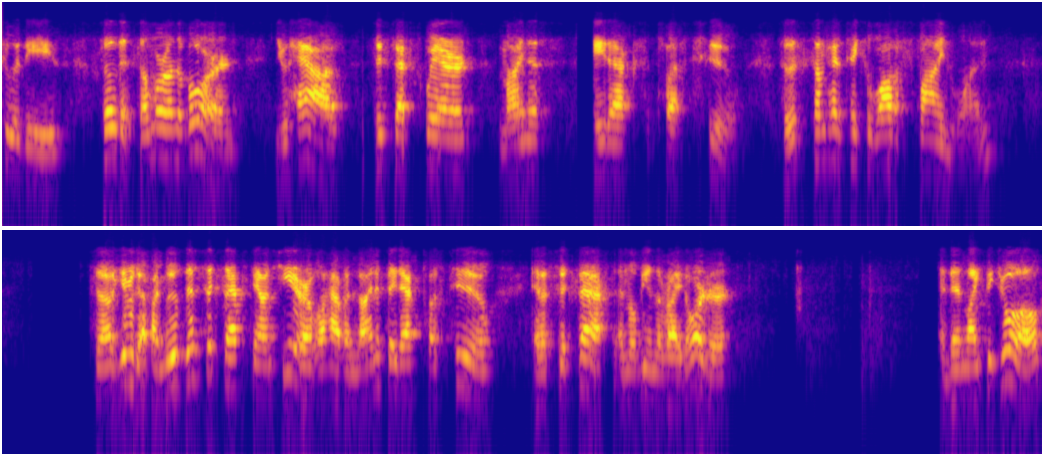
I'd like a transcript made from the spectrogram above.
two of these so that somewhere on the board you have 6x squared minus 8x plus 2. So this sometimes takes a while to find one. So here we go. If I move this 6x down here, we'll have a minus 8x plus 2 and a 6x, and they'll be in the right order. And then like Bejeweled,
